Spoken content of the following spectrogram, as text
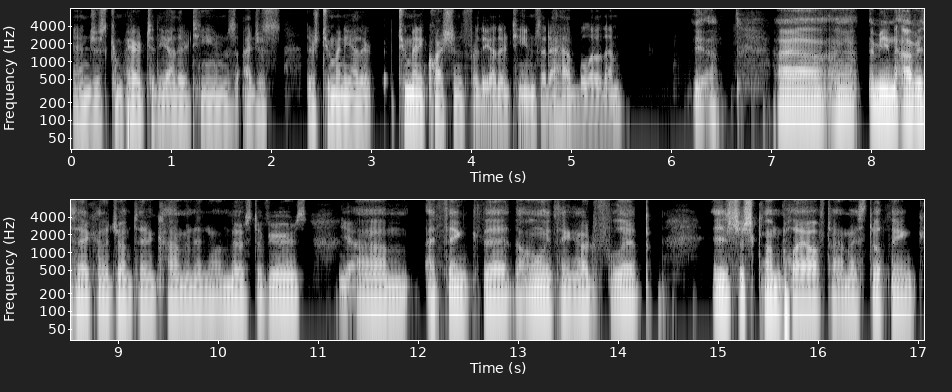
and just compared to the other teams, I just there's too many other too many questions for the other teams that I have below them. Yeah. Uh, I mean, obviously, I kind of jumped in and commented on most of yours. Yeah. Um, I think that the only thing I would flip is just come playoff time. I still think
